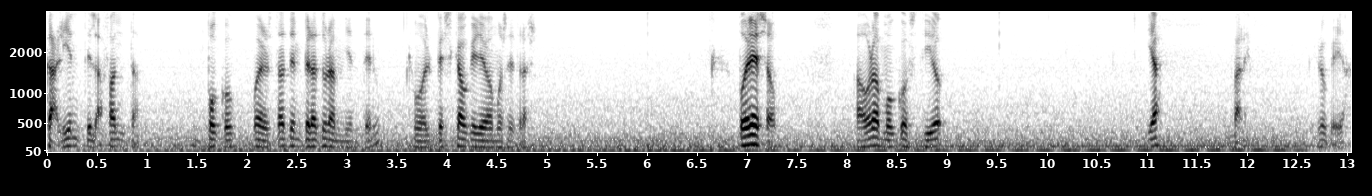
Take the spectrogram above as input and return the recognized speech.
caliente la Fanta, un poco. Bueno, está a temperatura ambiente, ¿no? Como el pescado que llevamos detrás. Por eso, ahora mocos, tío. Ya, vale, creo que ya.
